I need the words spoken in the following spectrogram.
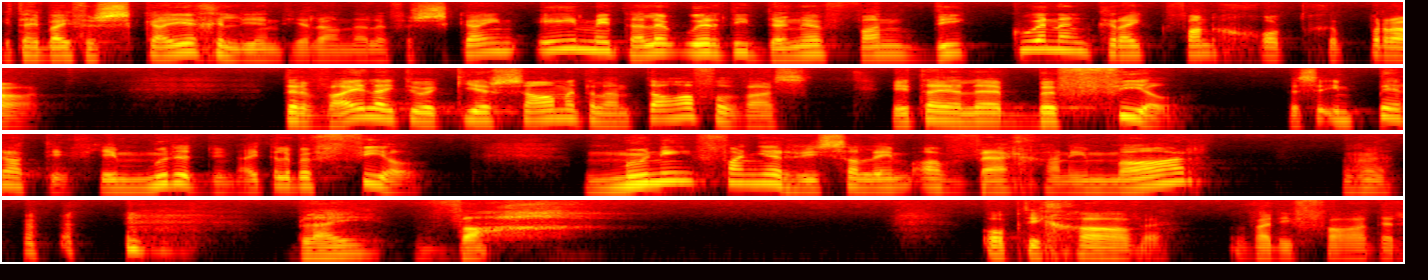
het hy by verskeie geleenthede aan hulle verskyn en met hulle oor die dinge van die koninkryk van God gepraat terwyl hy toe 'n keer saam met hulle aan tafel was, het hy hulle beveel. Dis 'n imperatief. Jy moet dit doen. Hy het hulle beveel. Moenie van Jerusalem af weggaan nie, maar bly wag op die gawe wat die Vader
